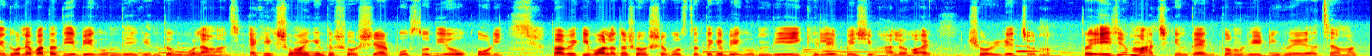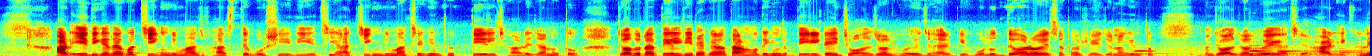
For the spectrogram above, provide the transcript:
এই ধনেপাতা দিয়ে বেগুন দিয়ে কিন্তু ভোলা মাছ। এক এক সময় কিন্তু সর্ষে আর পোস্ত দিয়েও করি। তবে কি বলো তো সর্ষে পোস্ত থেকে বেগুন দিয়েই খেলে বেশি ভালো হয় শরীরের জন্য। তো এই যে মাছ কিন্তু একদম রেডি হয়ে গেছে আমার। আর এদিকে দেখো চিংড়ি মাছ ভাজতে বসিয়ে দিয়েছি, আর চিংড়ি মাছে কিন্তু তেল ছাড়ে, জানো তো? যতটা তেল দিই না কেন তার মধ্যে কিন্তু তেলটাই জল জল হয়ে যায়, আর কি হলুদ দেওয়া রয়েছে তো, সেই জন্য কিন্তু জল জল হয়ে গেছে। আর এখানে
